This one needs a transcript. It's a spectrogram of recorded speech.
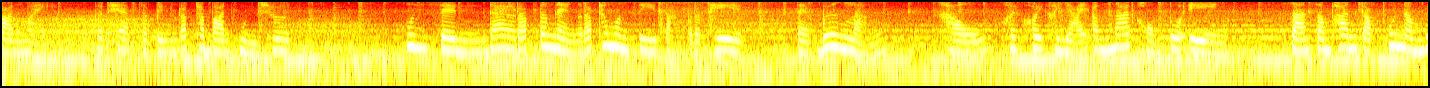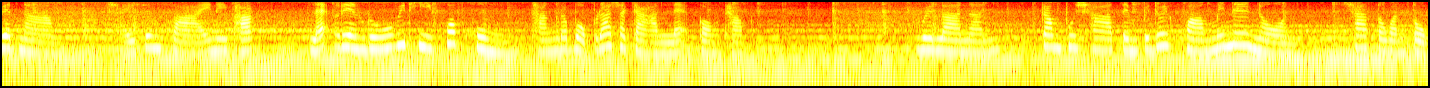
บาลใหม่ก็แทบจะเป็นรัฐบาลหุ่นเชิด ฮุนเซนได้รับตำแหน่งรัฐมนตรีต่างประเทศ แต่เบื้องหลัง เขาค่อยๆขยายอำนาจของตัวเอง สารสัมพันธ์กับผู้นำเวียดนาม ใช้เส้นสายในพัก และเรียนรู้วิธีควบคุมทั้งระบบราชการและกองทัพ เวลานั้น กัมพูชาเต็มไปด้วยความไม่แน่นอน ชาติตะวันตก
